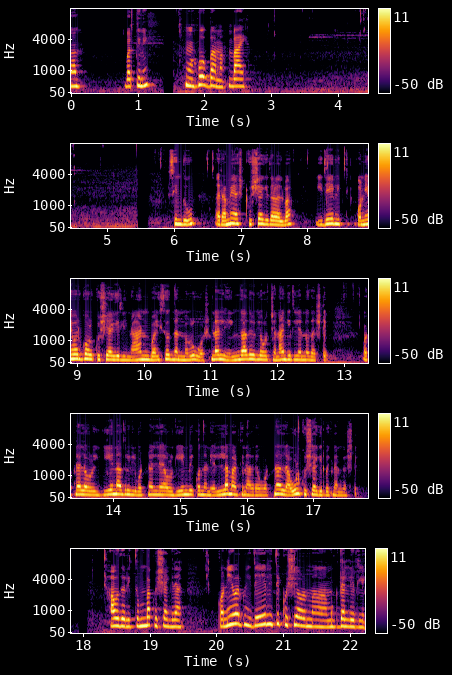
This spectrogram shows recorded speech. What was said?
ಮಾಮ್ ಬರ್ತೀನಿ. ಹ್ಞೂ ಹೋಗಿ ಬಾಮ್ಮ ಬಾಯ್ ಸಿಂಧು ರಮ್ಯ ಅಷ್ಟು ಖುಷಿಯಾಗಿದ್ದಾಳಲ್ವಾ? ಇದೇ ರೀತಿ ಕೊನೆಯವರೆಗೂ ಅವಳು ಖುಷಿಯಾಗಿರಲಿ. ನಾನು ಬಯಸೋದು ನನ್ನ ಮಗಳು ಒಟ್ಟಿನಲ್ಲಿ ಹೆಂಗಾದರೂ ಇಲ್ಲಿ ಅವಳು ಚೆನ್ನಾಗಿರಲಿ ಅನ್ನೋದಷ್ಟೇ. ಒಟ್ಟಿನಲ್ಲಿ ಅವಳು ಏನಾದರೂ ಇಲ್ಲಿ ಒಟ್ಟಿನಲ್ಲಿ ಅವ್ಳಿಗೆ ಏನು ಬೇಕು ನಾನು ಎಲ್ಲ ಮಾಡ್ತೀನಿ. ಆದರೆ ಒಟ್ಟಿನಲ್ಲಿ ಅವಳು ಖುಷಿಯಾಗಿರ್ಬೇಕು ನನಗಷ್ಟೇ. ಹೌದು ರೀ, ತುಂಬ ಖುಷಿಯಾಗಿದೆ. ಕೊನೆಯವರೆಗೂ ಇದೇ ರೀತಿ ಖುಷಿ ಅವಳ ಮುಖದಲ್ಲಿರಲಿ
